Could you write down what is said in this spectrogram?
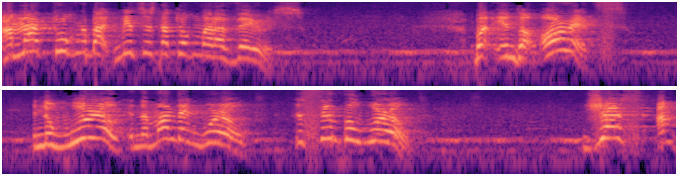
I'm not talking about mitzvahs, not talking about Averis. But in the Oretz, in the world, in the mundane world, the simple world, just, I'm,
